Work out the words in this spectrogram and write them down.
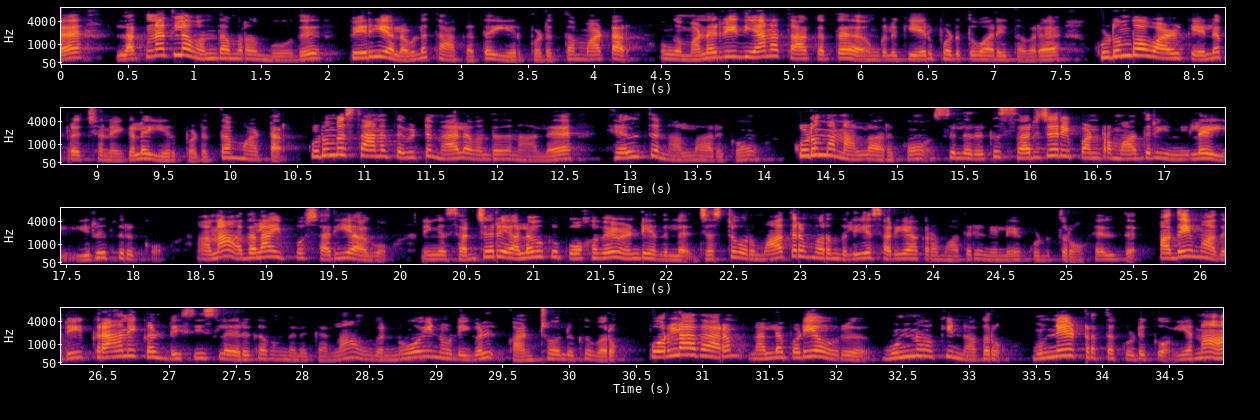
லக்னத்தில் வந்தமரும் போது பெரிய அளவில் தாக்கத்தை ஏற்படுத்த மாட்டார். உங்கள் மன ரீதியான தாக்கத்தை உங்களுக்கு ஏற்படுத்துவாரே தவிர குடும்ப வாழ்க்கையில் பிரச்சனைகளை ஏற்படுத்த மாட்டார். குடும்பஸ்தானத்தை விட்டு மேலே வந்ததுனால ஹெல்த் நல்லா இருக்கும் குடும்பம் நல்லா இருக்கும் சிலருக்கு சர்ஜரி பண்ணுற மாதிரி நிலை இருந்திருக்கும். ஆனால் அதெல்லாம் இப்போ சரியாகும். நீங்கள் சர்ஜரி அளவுக்கு போகவே வேண்டியதில்லை. ஜஸ்ட் ஒரு மாத்திரை மருந்துலேயே சரியாகிற மாதிரி நிலையை கொடுத்துரும் ஹெல்த்து அதே மாதிரி கிரானிக்கல் டிசீஸில் இருக்கவங்களுக்கெல்லாம் உங்கள் நோய் நொடிகள் கண்ட்ரோலுக்கு வரும். பொருளாதாரம் நல்லபடியாக ஒரு முன்னோக்கி நகரும் முன்னேற்றத்தை கொடுக்கும். ஏன்னா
